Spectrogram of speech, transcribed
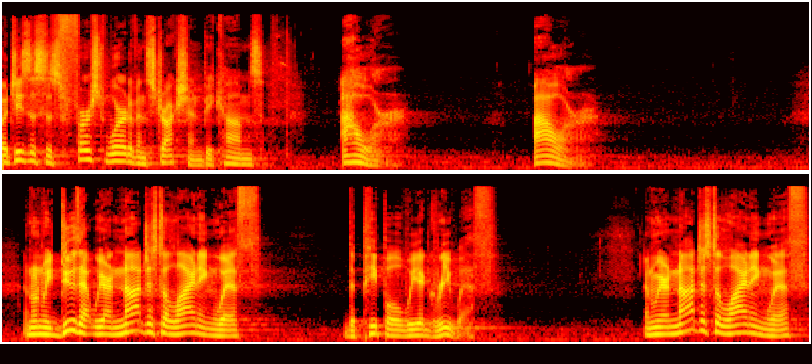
But Jesus' first word of instruction becomes our. Our. And when we do that, we are not just aligning with the people we agree with. And we are not just aligning with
